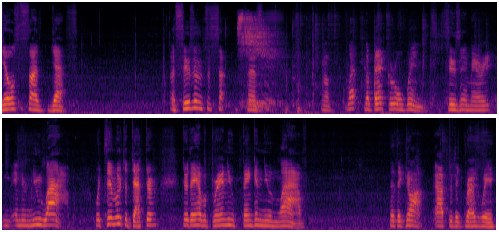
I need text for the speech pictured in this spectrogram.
Gil says yes. Susan says, well, let the Batgirl win, Susan and Mary, in, in their new lab. Which similar to Dexter, there they have a brand new, banking new lab that they got after they graduate.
